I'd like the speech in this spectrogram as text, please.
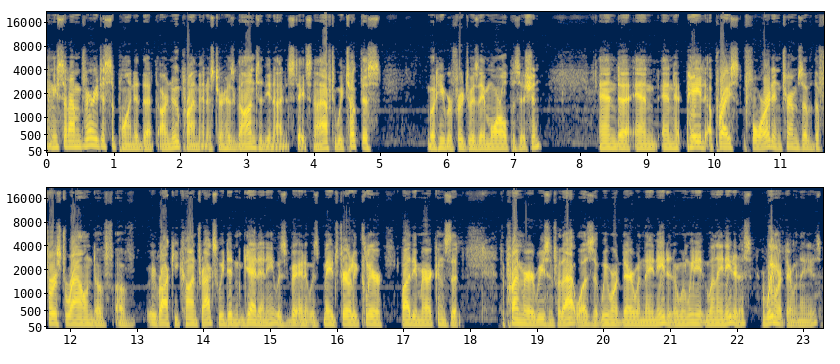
And he said, I'm very disappointed that our new prime minister has gone to the United States. Now, after we took this what he referred to as a moral position, and uh, and and paid a price for it in terms of the first round of, of Iraqi contracts. We didn't get any. It was very, and it was made fairly clear by the Americans that the primary reason for that was that we weren't there when they needed or when we need, when they needed us, or we weren't there when they needed us.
